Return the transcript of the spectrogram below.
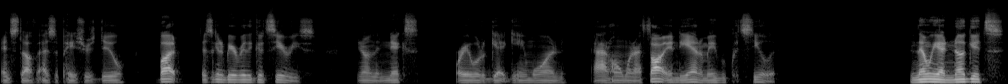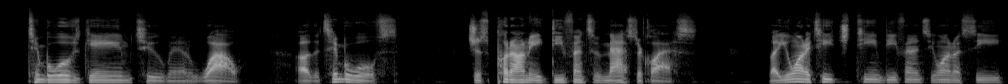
and stuff as the Pacers do. But this is going to be a really good series. You know, the Knicks were able to get game one at home when I thought Indiana maybe could steal it. And then we had Nuggets Timberwolves game two, man. Wow. Uh, the Timberwolves just put on a defensive masterclass. Like, you want to teach team defense, you want to see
